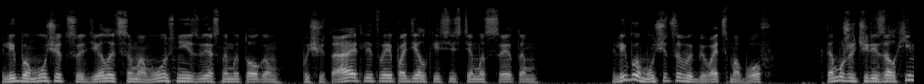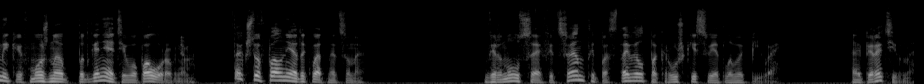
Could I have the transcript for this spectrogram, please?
Либо мучиться делать самому с неизвестным итогом, посчитает ли твои поделки система сетом, либо мучиться выбивать с мобов. К тому же через алхимиков можно подгонять его по уровням. Так что вполне адекватная цена. Вернулся официант и поставил по кружке светлого пива. Оперативно.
